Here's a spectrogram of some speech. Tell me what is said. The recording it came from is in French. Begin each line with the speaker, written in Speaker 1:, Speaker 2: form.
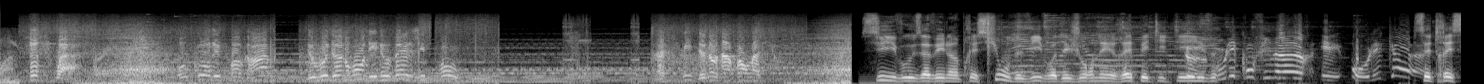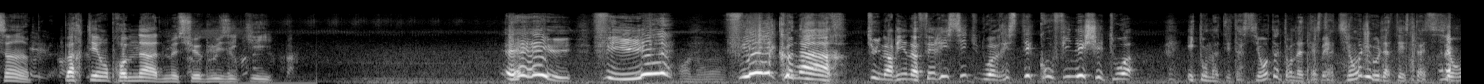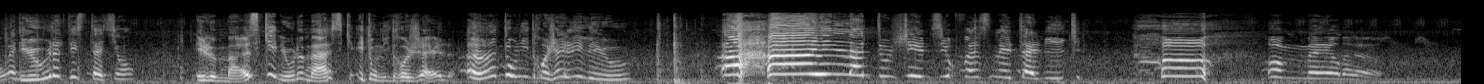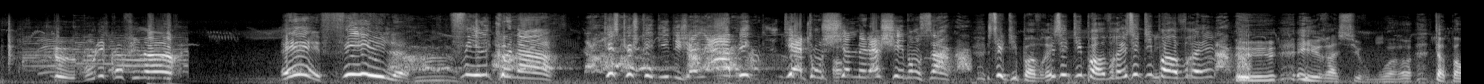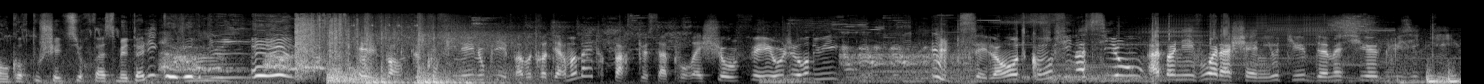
Speaker 1: moi. Ce soir, au cours du programme, nous vous donnerons des nouvelles et pro. La suite de nos informations.
Speaker 2: Si vous avez l'impression de vivre des journées répétitives,
Speaker 3: Vous les confineurs et haut les cœurs
Speaker 2: c'est très simple. Partez en promenade, monsieur Gluziki.
Speaker 4: Hé Phil Phil, connard Tu n'as rien à faire ici, tu dois rester confiné chez toi. Et ton attestation, t'as ton attestation, elle est où l'attestation? Elle est où l'attestation? Et le masque, il est où le masque? Et ton hydrogel? Hein Ton hydrogel, il est où? Ah ah Il a touché une surface métallique! Oh Oh merde alors!
Speaker 3: Debout les confineurs!
Speaker 4: Hé, Phil! Phil, connard Qu'est-ce que je t'ai dit déjà? Ah, mais dis à ton chien de me lâcher, bon sang. C'est-il pas vrai? C'est-il pas vrai? C'est-il pas vrai? Euh, Et rassure-moi, t'as pas encore touché de surface métallique aujourd'hui. Euh,
Speaker 3: Et bande de confinés, n'oubliez pas votre thermomètre parce que ça pourrait chauffer aujourd'hui. Excellente confination.
Speaker 1: Abonnez-vous à la chaîne YouTube de Monsieur Gluziki.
